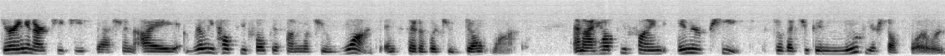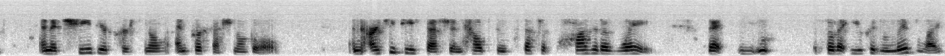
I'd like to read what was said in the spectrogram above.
During an RTT session, I really help you focus on what you want instead of what you don't want. And I help you find inner peace so that you can move yourself forward and achieve your personal and professional goals. An RTT session helps in such a positive way that you, so that you could live life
